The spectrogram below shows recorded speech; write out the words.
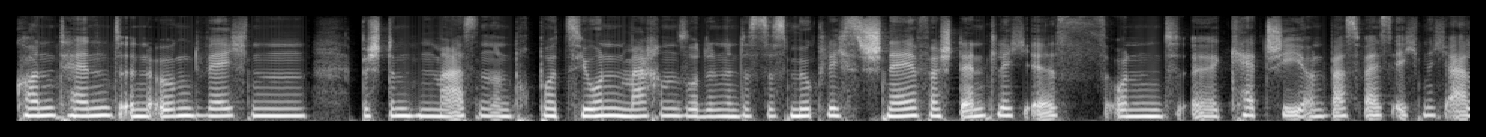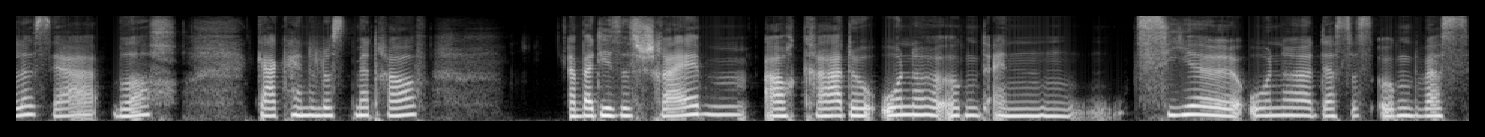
Content in irgendwelchen bestimmten Maßen und Proportionen machen, so dass das möglichst schnell verständlich ist und äh, catchy und was weiß ich nicht alles, ja, Boah, gar keine Lust mehr drauf. Aber dieses Schreiben auch gerade ohne irgendein Ziel, ohne dass es irgendwas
